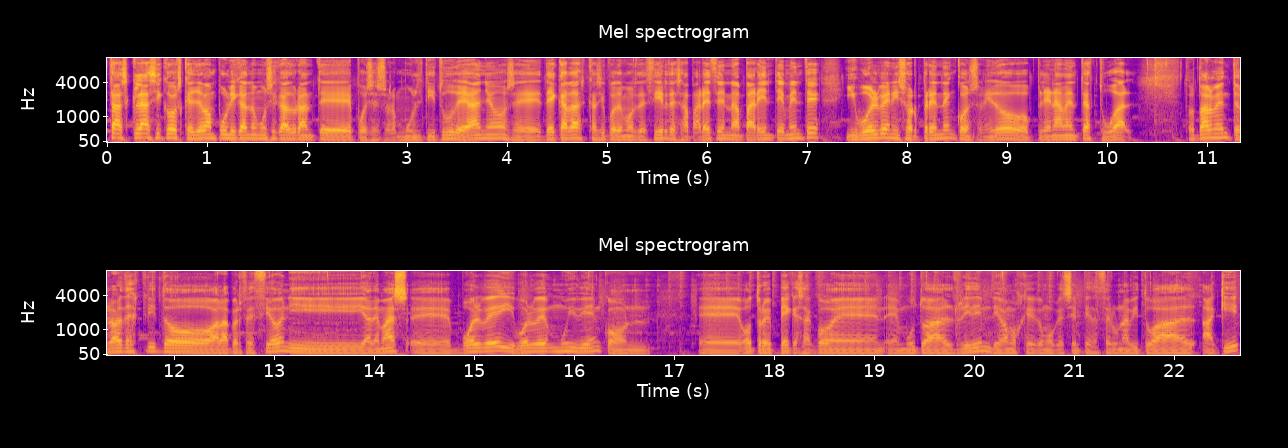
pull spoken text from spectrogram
Artistas clásicos que llevan publicando música durante, pues eso, multitud de años, eh, décadas, casi podemos decir, desaparecen aparentemente y vuelven y sorprenden con sonido plenamente actual. Totalmente, lo has descrito a la perfección y además eh, vuelve y vuelve muy bien con eh, otro EP que sacó en, en Mutual Rhythm, digamos que como que se empieza a hacer un habitual aquí.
